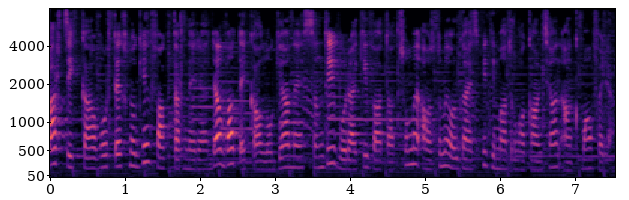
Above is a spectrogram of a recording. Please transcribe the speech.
Կարծիք կա, որ տեխնոգեն ֆակտորները, դա վատ էկոլոգիան է, սննդի որակի վատացումը ազդում է օրգանիզմի դիմադրողականության անկման վրա։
